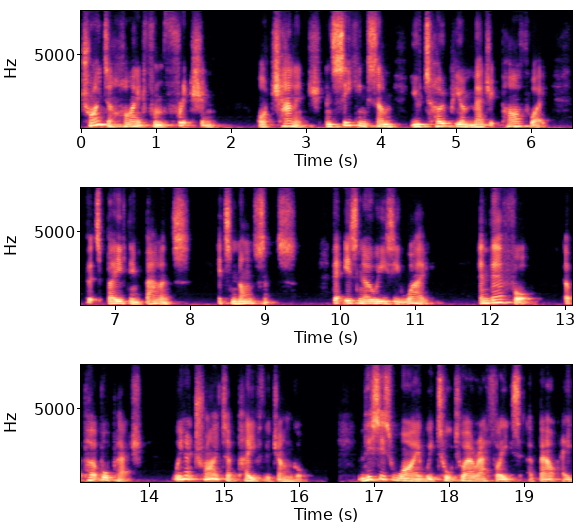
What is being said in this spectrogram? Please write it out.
Trying to hide from friction or challenge and seeking some utopian magic pathway that's bathed in balance, it's nonsense. There is no easy way. And therefore, at Purple Patch, we don't try to pave the jungle. This is why we talk to our athletes about a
